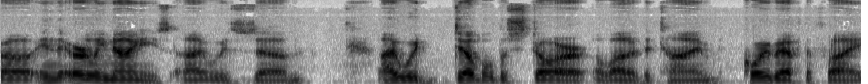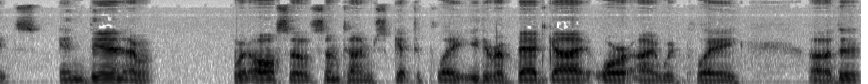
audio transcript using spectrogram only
uh, in the early 90s, I was um, I would double the star a lot of the time, choreograph the fights, and then I would also sometimes get to play either a bad guy or I would play uh, the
